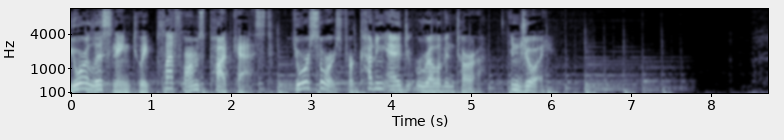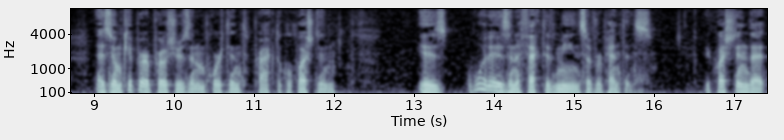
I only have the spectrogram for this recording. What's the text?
You're listening to a Platforms podcast, your source for cutting edge, relevant Torah. Enjoy. As Yom Kippur approaches, an important practical question is what is an effective means of repentance? The question that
